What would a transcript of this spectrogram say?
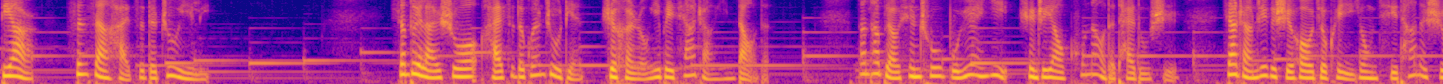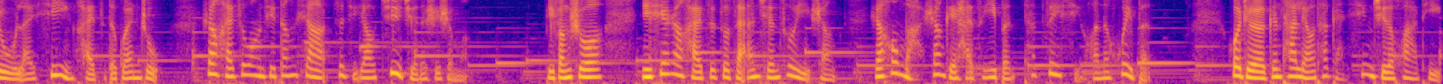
第二，分散孩子的注意力。相对来说，孩子的关注点是很容易被家长引导的。当他表现出不愿意甚至要哭闹的态度时，家长这个时候就可以用其他的事物来吸引孩子的关注，让孩子忘记当下自己要拒绝的是什么。比方说，你先让孩子坐在安全座椅上，然后马上给孩子一本他最喜欢的绘本，或者跟他聊他感兴趣的话题。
